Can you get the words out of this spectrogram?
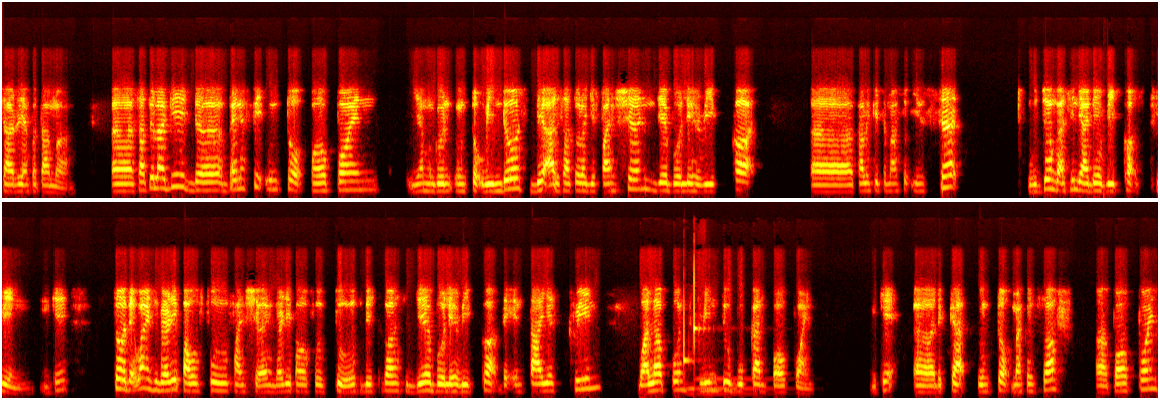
cara yang pertama. Uh, satu lagi, the benefit untuk PowerPoint yang menggun untuk Windows, dia ada satu lagi function, dia boleh record Uh, kalau kita masuk insert ujung kat sini ada record screen okay? So that one is very powerful function very powerful tool because dia boleh record the entire screen walaupun screen tu bukan powerpoint okay? Uh, dekat untuk Microsoft uh, powerpoint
